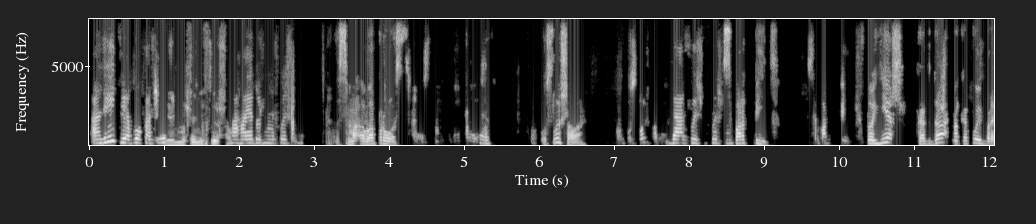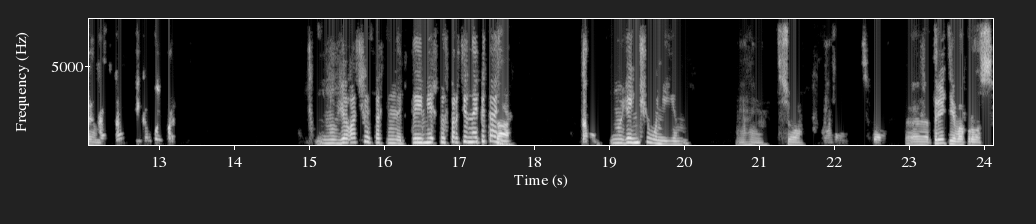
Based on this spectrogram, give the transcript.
Андрей, тебя плохо слышно? Я ничего не слышу. Ага, я тоже не слышу. См- вопрос. Услышала? Да, слышу, слышу. Спортпит. Что ешь, когда и какой бренд? Ну, я вообще спортивное. Ты имеешь в виду спортивное питание? Да. Ну, я ничего не ем. Угу, все. Э, третий вопрос.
